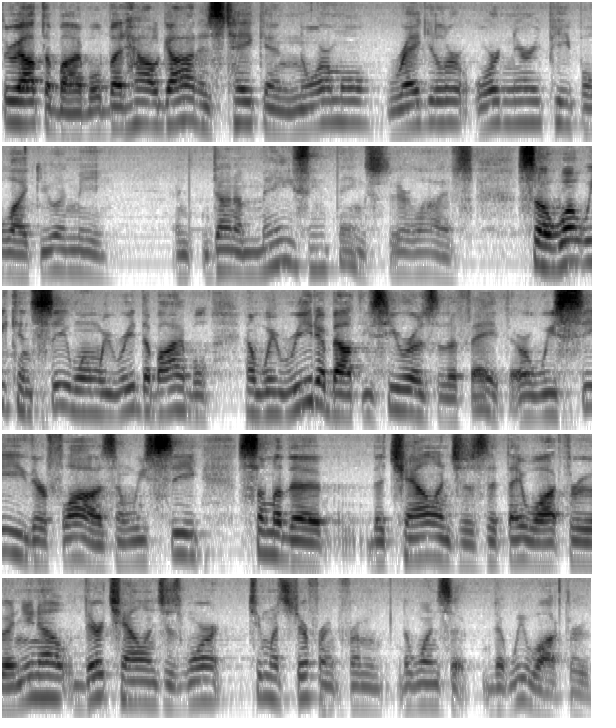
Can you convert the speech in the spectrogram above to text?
throughout the Bible, but how God has taken normal, regular, ordinary people like you and me and done amazing things to their lives So, what we can see when we read the Bible and we read about these heroes of the faith, or we see their flaws and we see some of the, the challenges that they walked through, and you know, their challenges weren't too much different from the ones that, that we walked through.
